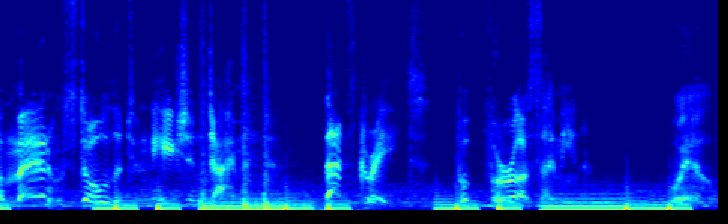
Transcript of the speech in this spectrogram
The man who stole the Tunisian diamond. That's great. But for us, I mean. Well,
